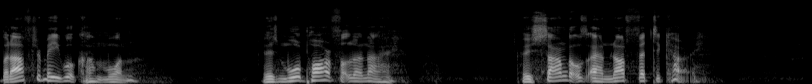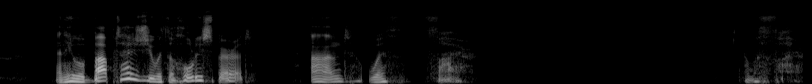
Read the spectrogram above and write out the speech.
But after me will come one who is more powerful than I, whose sandals I am not fit to carry. And he will baptize you with the Holy Spirit and with fire. And with fire.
